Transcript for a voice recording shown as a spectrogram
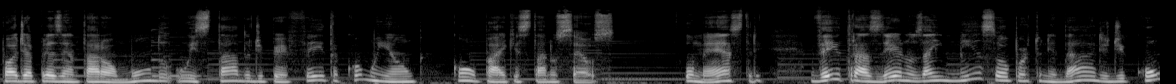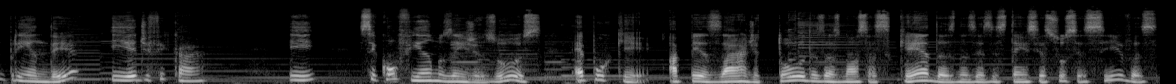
pode apresentar ao mundo o estado de perfeita comunhão com o Pai que está nos céus. O Mestre veio trazer-nos a imensa oportunidade de compreender e edificar. E, se confiamos em Jesus, é porque apesar de todas as nossas quedas nas existências sucessivas,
